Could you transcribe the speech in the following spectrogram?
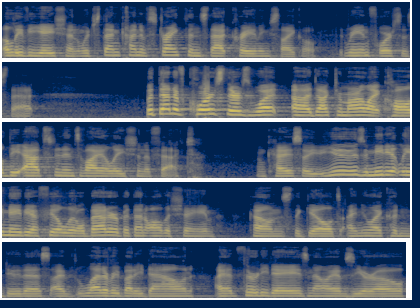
alleviation, which then kind of strengthens that craving cycle. It reinforces that. But then, of course, there's what uh, Dr. Marlatt called the abstinence violation effect. Okay, so you use, immediately maybe I feel a little better, but then all the shame comes, the guilt. I knew I couldn't do this. I've let everybody down. I had 30 days, now I have zero.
